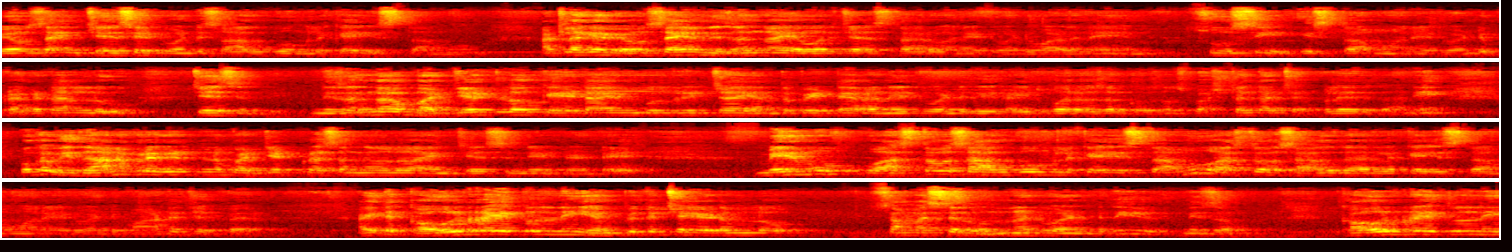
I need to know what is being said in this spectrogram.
వ్యవసాయం చేసేటువంటి సాగు భూములకే ఇస్తాము. అట్లాగే వ్యవసాయం నిజంగా ఎవరు చేస్తారు అనేటువంటి వాళ్ళని చూసి ఇస్తాము అనేటువంటి ప్రకటనలు చేసింది. నిజంగా బడ్జెట్లో కేటాయింపుల రీత్యా ఎంత పెట్టారు అనేటువంటిది రైతు భరోసా కోసం స్పష్టంగా చెప్పలేదు కానీ ఒక విధాన ప్రకటన బడ్జెట్ ప్రసంగంలో ఆయన చేసింది ఏంటంటే మేము వాస్తవ సాగు భూములకే ఇస్తాము వాస్తవ సాగుదారులకే ఇస్తాము అనేటువంటి మాట చెప్పారు. అయితే కౌలు రైతుల్ని ఎంపిక చేయడంలో సమస్యలు ఉన్నటువంటిది నిజం. కౌలు రైతుల్ని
